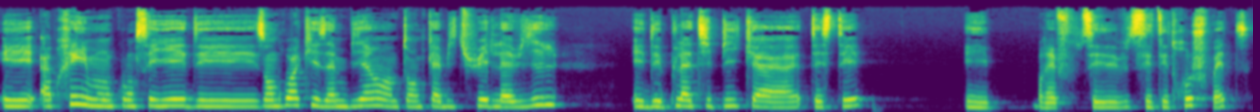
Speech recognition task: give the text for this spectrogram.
Et après, ils m'ont conseillé des endroits qu'ils aiment bien en tant qu'habitués de la ville et des plats typiques à tester. Et bref, c'était trop chouette.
